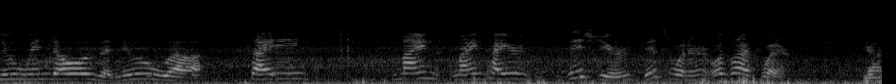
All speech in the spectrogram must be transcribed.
new windows and new uh, siding. Mine, mine tires this year, this winter was last winter. Yeah.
